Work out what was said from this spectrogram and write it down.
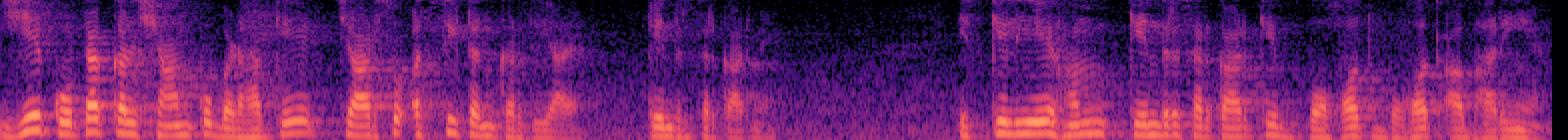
ये कोटा कल शाम को बढ़ा के 480 टन कर दिया है केंद्र सरकार ने। इसके लिए हम केंद्र सरकार के बहुत बहुत आभारी हैं।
